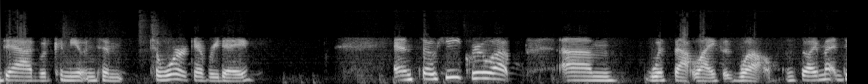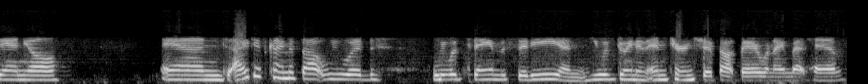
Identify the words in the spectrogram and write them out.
dad would commute into to work every day, and so he grew up um, with that life as well. And so I met Daniel and I just kind of thought we would we would stay in the city and he was doing an internship out there when I met him.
